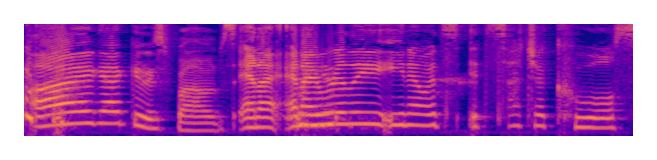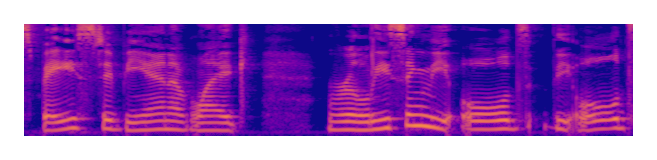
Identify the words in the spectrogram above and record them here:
I got goosebumps. And I, and I really, you know, it's, it's such a cool space to be in of like, releasing the old the old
